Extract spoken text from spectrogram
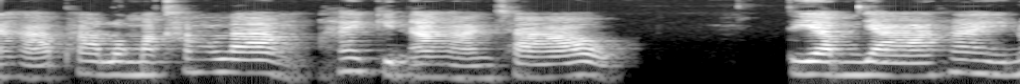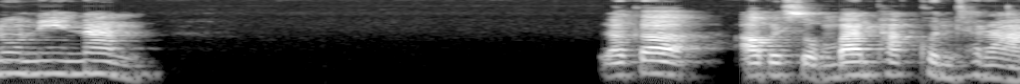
นะคะ พาลงมาข้างล่างให้กินอาหารเช้า เตรียมยาให้นู่นนี่นั่น แล้วก็เอาไปส่งบ้านพักคนชรา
